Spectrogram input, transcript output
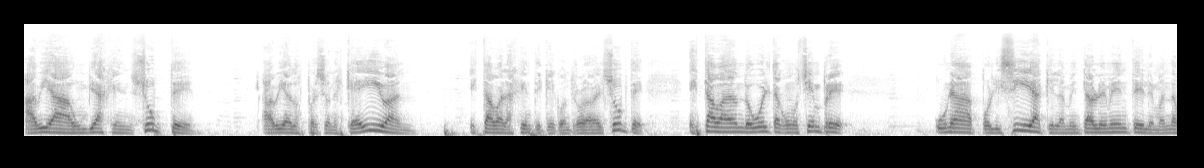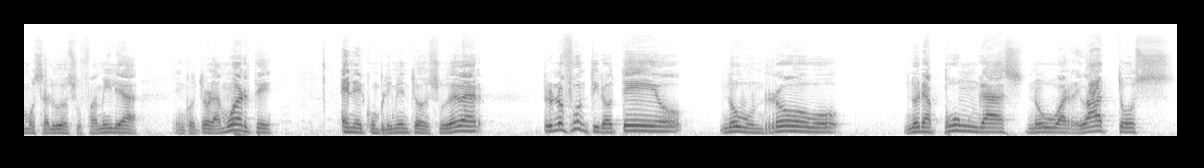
Había un viaje en subte, había dos personas que iban, estaba la gente que controlaba el subte, estaba dando vuelta como siempre una policía que lamentablemente le mandamos saludos a su familia, encontró la muerte en el cumplimiento de su deber, pero no fue un tiroteo, no hubo un robo, no era pungas, no hubo arrebatos,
